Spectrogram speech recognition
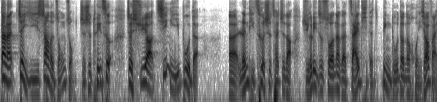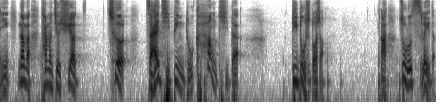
当然，这以上的种种只是推测，这需要进一步的呃人体测试才知道。举个例子说，那个载体的病毒的那混淆反应，那么他们就需要测载体病毒抗体的低度是多少啊，诸如此类的。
